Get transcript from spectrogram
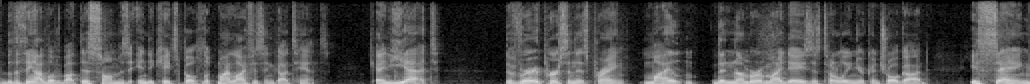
the thing I love about this psalm is it indicates both. Look, my life is in God's hands. And yet, the very person that's praying, my the number of my days is totally in your control, God, is saying,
